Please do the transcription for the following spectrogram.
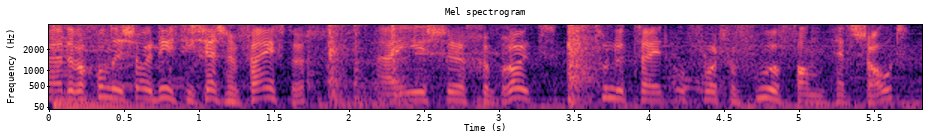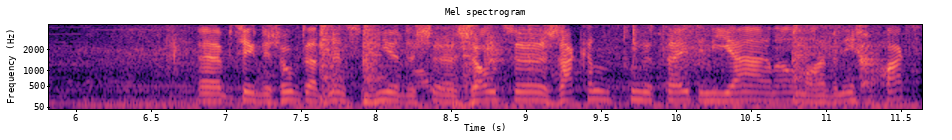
Eh, de wagon is uit 1956. Hij is uh, gebruikt toen de tijd ook voor het vervoer van het zout. Dat uh, betekent dus ook dat mensen hier dus uh, zoutzakken toen de tijd in die jaren allemaal hebben ingepakt.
